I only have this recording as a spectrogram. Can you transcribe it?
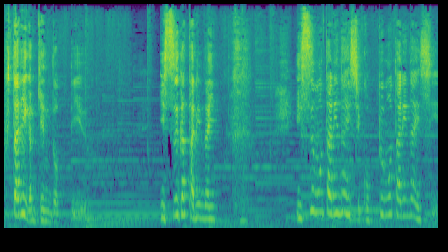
2人が限度っていう。椅子が足りない。椅子も足りないしコップも足りないし。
